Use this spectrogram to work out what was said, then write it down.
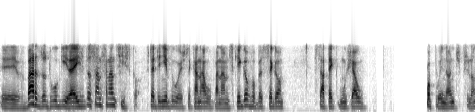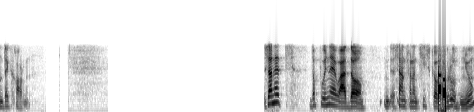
w bardzo długi rejs do San Francisco. Wtedy nie było jeszcze kanału panamskiego, wobec tego statek musiał popłynąć przylądek Horn. Janet dopłynęła do San Francisco w grudniu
